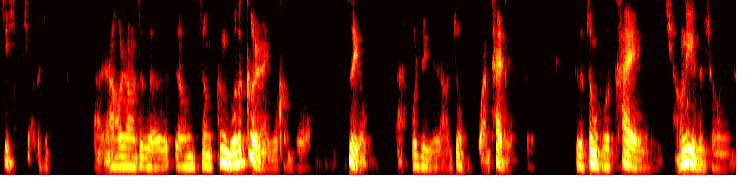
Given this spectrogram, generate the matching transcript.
最小的政府啊，然后让这个让让更多的个人有很多自由啊，不至于让政府管太多。这个政府太强力的时候呢，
